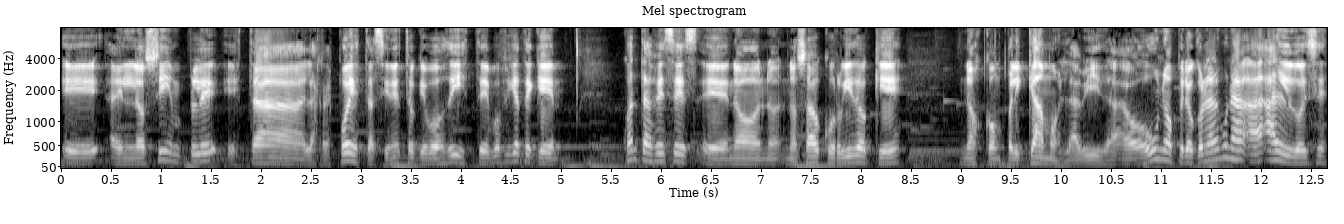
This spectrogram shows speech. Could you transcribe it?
eh, en lo simple está las respuestas y en esto que vos diste, vos fíjate que ¿Cuántas veces eh, no, nos ha ocurrido que nos complicamos la vida? O uno, pero con alguna algo, dice,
